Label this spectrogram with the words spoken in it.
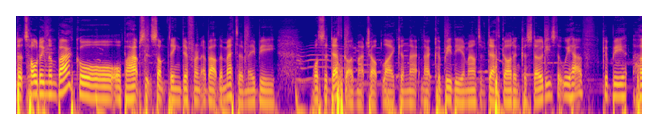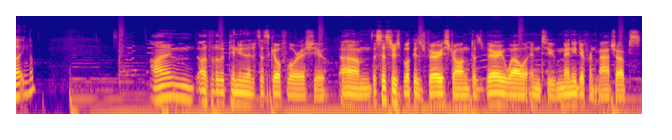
that's holding them back, or, or perhaps it's something different about the meta? Maybe what's the Death Guard matchup like, and that, that could be the amount of Death Guard and Custodes that we have could be hurting them? I'm of the opinion that it's a skill floor issue. Um, the Sisters book is very strong, does very well into many different matchups.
